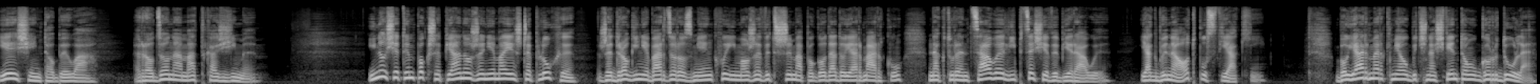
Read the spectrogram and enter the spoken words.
Jesień to była, rodzona matka zimy. Ino się tym pokrzepiano, że nie ma jeszcze pluchy, że drogi nie bardzo rozmiękły i może wytrzyma pogoda do jarmarku, na którym całe lipce się wybierały, jakby na odpust jaki. Bo jarmark miał być na świętą gordulę,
